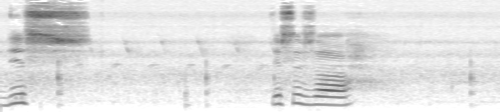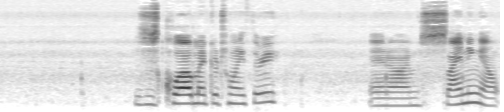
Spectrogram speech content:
This this is uh this is Cloudmaker 23 and I'm signing out.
